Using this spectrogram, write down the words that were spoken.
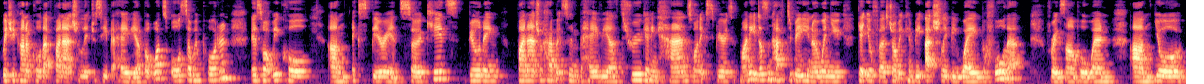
which we kind of call that financial literacy behavior. But what's also important is what we call um, experience. So, kids building financial habits and behavior through getting hands-on experience with money. It doesn't have to be, you know, when you get your first job. It can be actually be way before that. For example, when um, you're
